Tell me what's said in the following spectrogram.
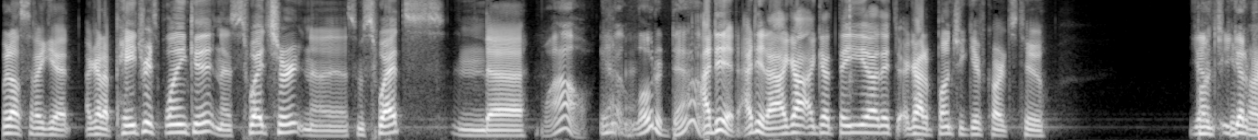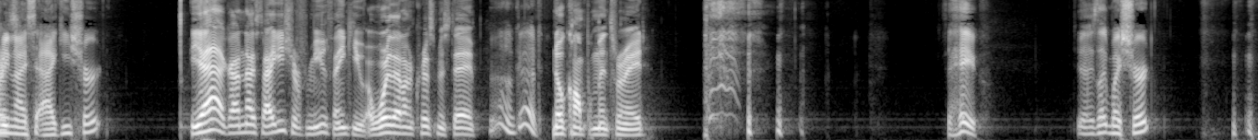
what else did I get? I got a Patriots blanket and a sweatshirt and uh, some sweats and uh, Wow. You Yeah, got loaded down. I did, I did. I got, I got the, uh, they, I got a bunch of gift cards too. you got, you got a pretty nice Aggie shirt. Yeah, I got a nice Aggie shirt from you. Thank you. I wore that on Christmas Day. Oh, good. No compliments were made. So, hey, you guys like my shirt? you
